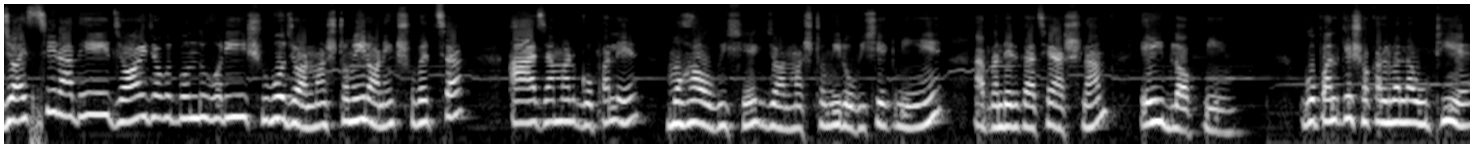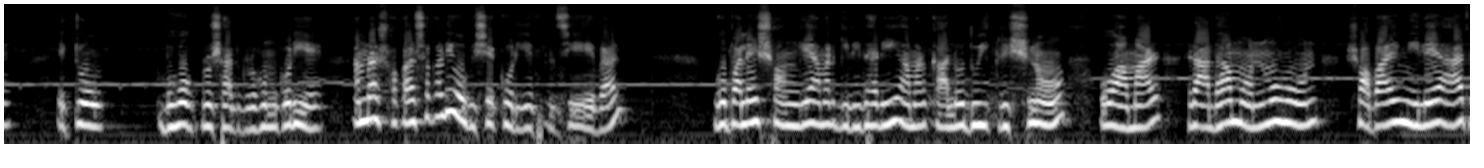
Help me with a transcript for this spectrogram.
জয়শ্রী রাধে, জয় জগৎবন্ধু হরি, শুভ জন্মাষ্টমীর অনেক শুভেচ্ছা। আজ আমার গোপালের মহা অভিষেক, জন্মাষ্টমীর অভিষেক নিয়ে আপনাদের কাছে আসলাম এই ব্লগ নিয়ে। গোপালকে সকালবেলা উঠিয়ে একটু ভোগ প্রসাদ গ্রহণ করিয়ে আমরা সকাল সকালই অভিষেক করিয়ে ফেলছি এবার। গোপালের সঙ্গে আমার গিরিধারী, আমার কালো দুই কৃষ্ণ ও আমার রাধা মনমোহন সবাই মিলে আজ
